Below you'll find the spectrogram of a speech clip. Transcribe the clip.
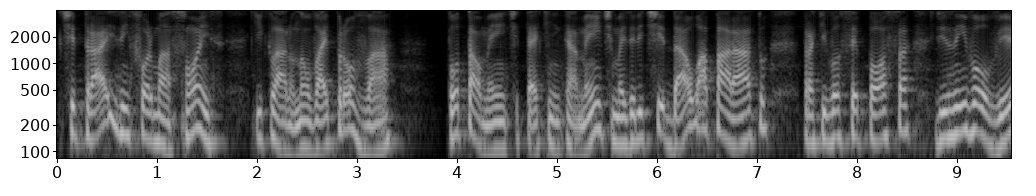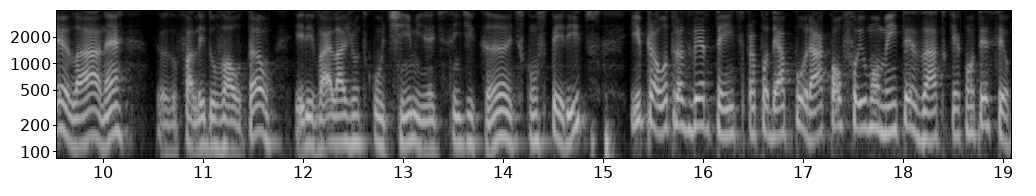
te traz informações que, claro, não vai provar totalmente, tecnicamente, mas ele te dá o aparato para que você possa desenvolver lá, né? Eu falei do Valtão, ele vai lá junto com o time né, de sindicantes, com os peritos, e para outras vertentes para poder apurar qual foi o momento exato que aconteceu.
